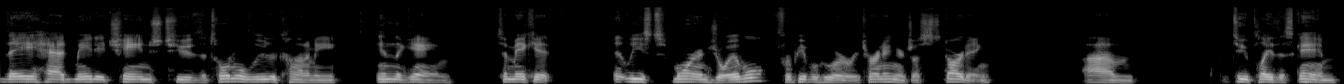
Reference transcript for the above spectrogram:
they had made a change to the total loot economy in the game to make it at least more enjoyable for people who are returning or just starting um, to play this game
